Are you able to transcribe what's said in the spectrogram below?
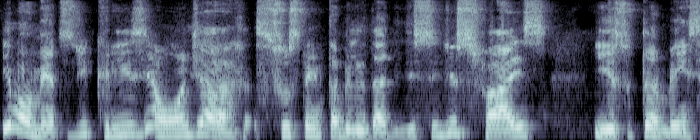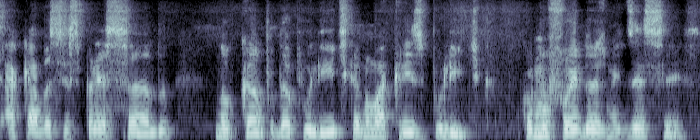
e momentos de crise onde a sustentabilidade disso se desfaz, e isso também acaba se expressando no campo da política, numa crise política, como foi em 2016.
